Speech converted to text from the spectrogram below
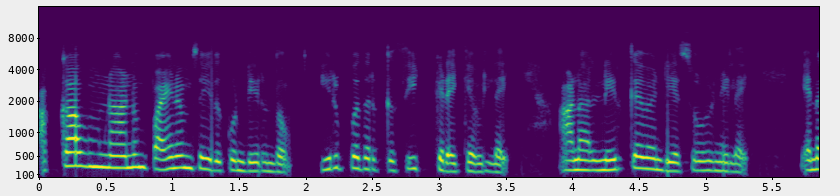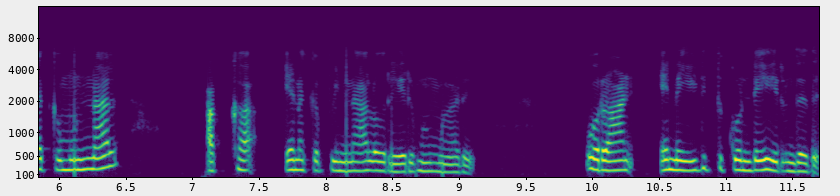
அக்காவும் நானும் பயணம் செய்து கொண்டிருந்தோம். இருப்பதற்கு சீட் கிடைக்கவில்லை. ஆனால் நிற்க வேண்டிய சூழ்நிலை. எனக்கு முன்னால் அக்கா எனக்கு பின்னால் ஒரு எருமை மாடு ஒரு ஆண் என்னை இடித்து கொண்டே இருந்தது.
